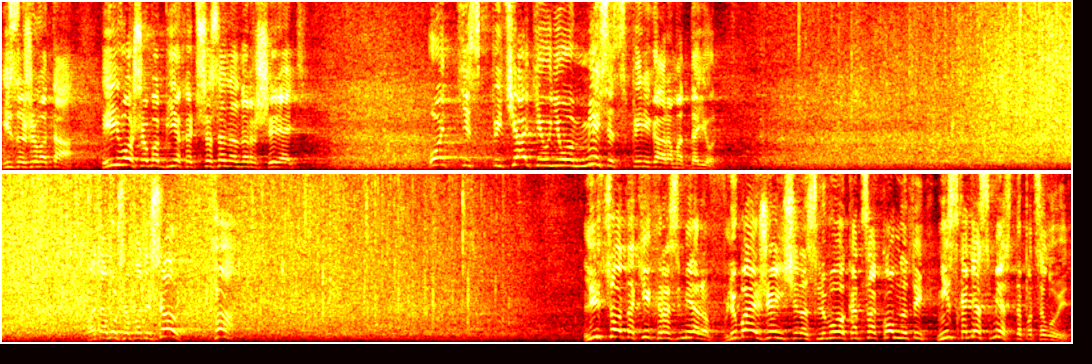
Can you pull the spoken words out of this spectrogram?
из-за живота. И его, чтобы объехать, шоссе надо расширять. Оттиск печати у него месяц перегаром отдает. Потому что подышал, ха! Лицо таких размеров любая женщина с любого конца комнаты, не сходя с места, поцелует.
